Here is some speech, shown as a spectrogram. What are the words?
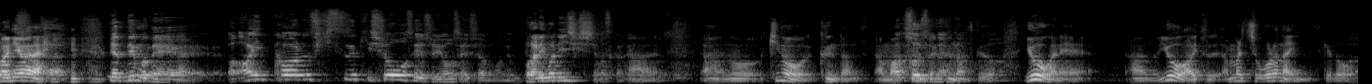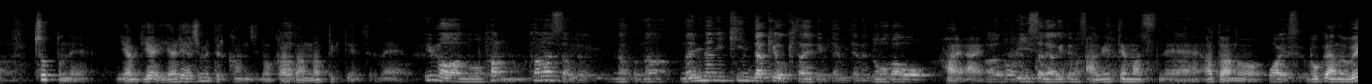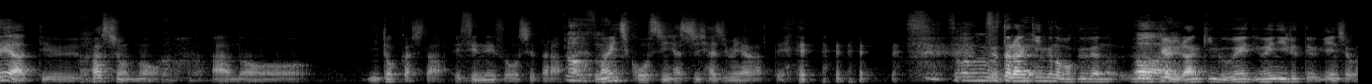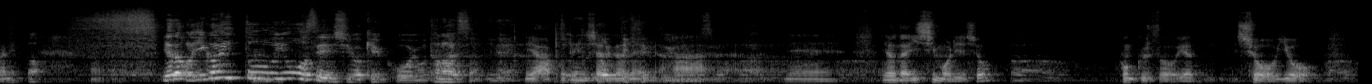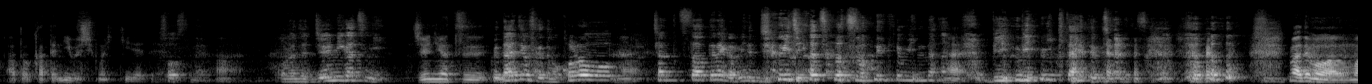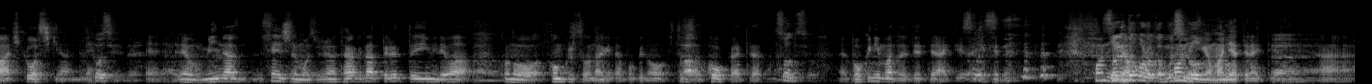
間に合わない。いやでもね相変わらず引き続き翔選手陽選手はもうねバリバリ意識してますからね、はい。あの昨日組んだんです。あまああそうですよね。組んだんですけどうん陽がねあの陽あいつあんまり絞らないんですけどうんちょっとねやややり始めてる感じの体になってきてるんですよね。今あのた田中さんみたいななんかな何々筋だけを鍛えてみたみたいな動画をはいはい。あのインスタで上げてますもん上げてますね。あとあの怖いですよ僕あのウェアっていうフはい。ァッションのはあのに特化した SNS をしてたら毎日更新し始めやがって。ずっとランキングの僕が僕よりランキング上上にいるっていう現象がね。いやだから意外と陽選手は結構今棚橋さんにねいやポテンシャルがね。ねだから石森でしょ？あコンクルーソや翔陽。あと勝手にいぶしも引き入れて。そうですね。はこれじゃあ12月にい12月。これ大丈夫ですか？でもこれをはい。ちゃんと伝わってないからみんな11月のつもりでみんなはい。ビンビンに鍛えてるじゃないですか？まあでもあのまあ非公式なんでね。少しね。えーでもみんな選手のモチベーションが高くなってるという意味ではうんこのコンクルールを投げた僕の一つの効果が出たかなそうですよ。僕にまだ出てないっていうだけそうですね。本人が本人が間に合ってないっていうね。うんは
